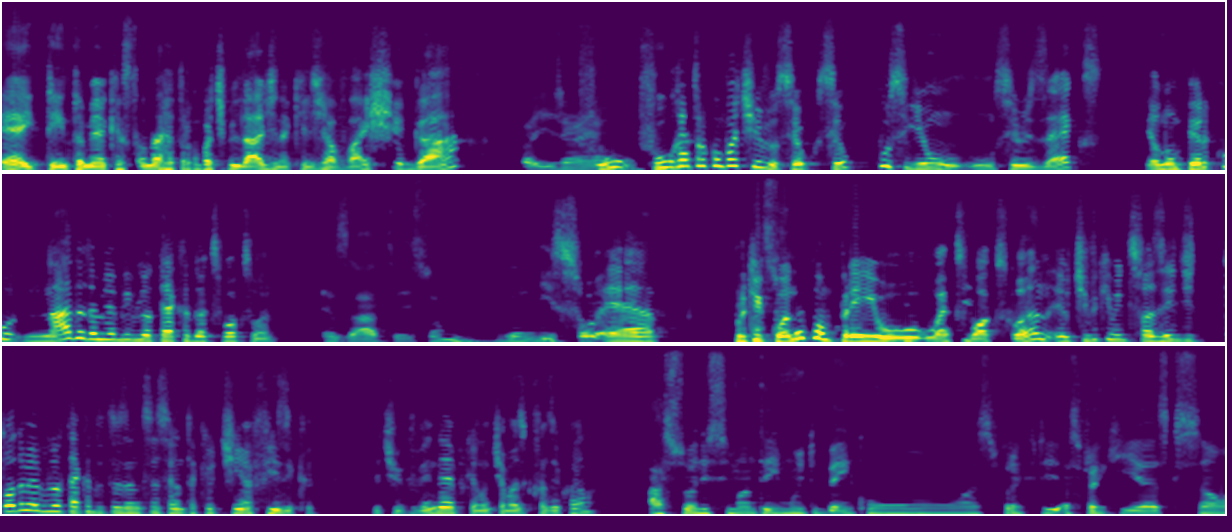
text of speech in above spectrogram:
É, e tem também a questão da retrocompatibilidade, né? Que ele já vai chegar é. Full, full retrocompatível. Se eu, se eu conseguir um, um Series X, eu não perco nada da minha biblioteca do Xbox One. Exato, isso é um ganho. Isso é. Porque Nossa. quando eu comprei o, o, Xbox One, eu tive que me desfazer de toda a minha biblioteca do 360 que eu tinha física. Eu tive que vender, porque eu não tinha mais o que fazer com ela. A Sony se mantém muito bem com as, franqui as franquias que são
